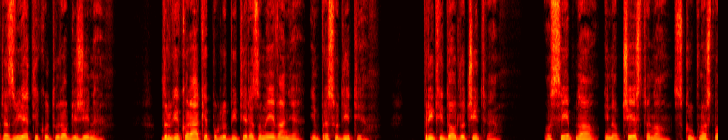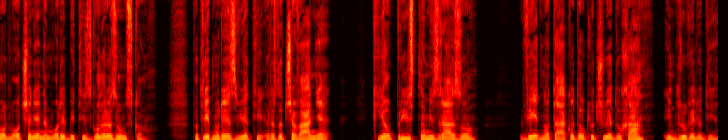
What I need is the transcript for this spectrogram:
razvijati kulturo bližine. Drugi korak je poglobiti razumevanje in presuditi, priti do odločitve. Osebno in občestveno skupnostno odločanje ne more biti zgolj razumsko. Potrebno je razvijati razločevanje, ki je v pristnem izrazu vedno tako, da vključuje duha in druge ljudi.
